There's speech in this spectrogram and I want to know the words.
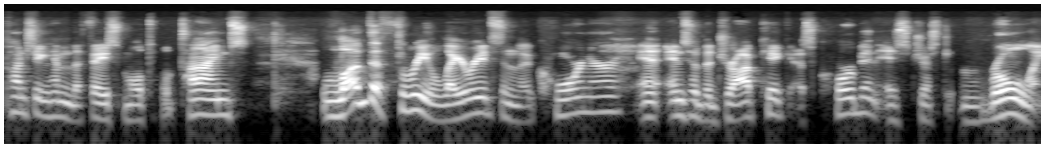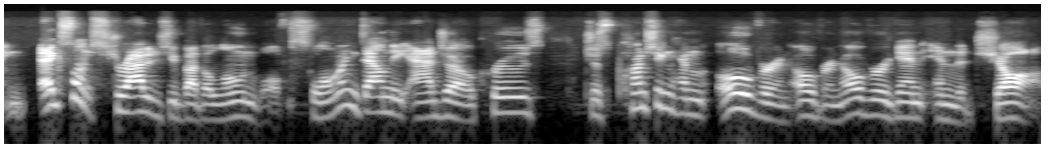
punching him in the face multiple times. Love the three lariats in the corner and into the drop kick as Corbin is just rolling. Excellent strategy by the Lone Wolf, slowing down the agile Crews, just punching him over and over and over again in the jaw.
